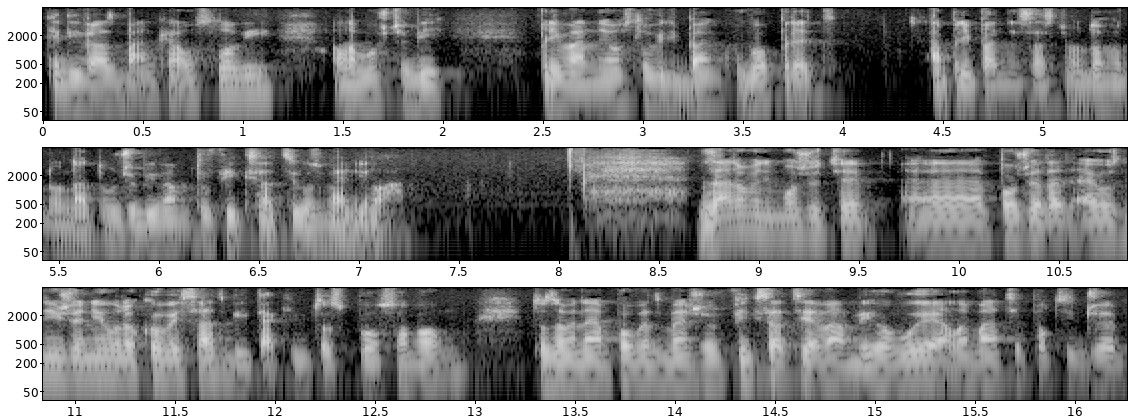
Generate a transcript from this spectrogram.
kedy vás banka osloví, ale môžete by primárne osloviť banku vopred a prípadne sa s ňou dohodnúť na tom, že by vám tú fixáciu zmenila. Zároveň môžete e, požiadať aj o zníženie úrokovej sadzby takýmto spôsobom. To znamená, povedzme, že fixácia vám vyhovuje, ale máte pocit, že e,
